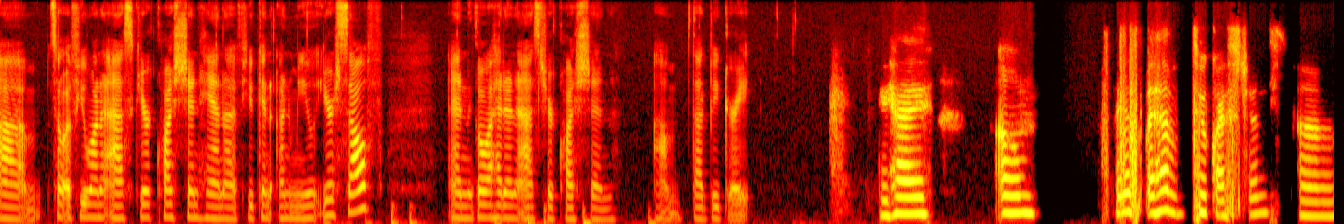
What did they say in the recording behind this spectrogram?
Um, so if you want to ask your question, Hannah, if you can unmute yourself and go ahead and ask your question, um, that'd be great. Hey, hi. Um, I guess I have two questions. Uh,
